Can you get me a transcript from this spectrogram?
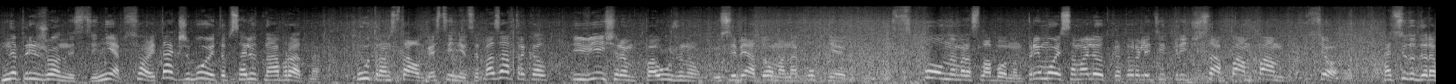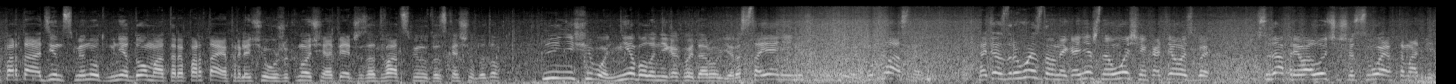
напряженности. Нет, все, и так же будет абсолютно обратно. Утром встал в гостинице, позавтракал и вечером поужинал у себя дома на кухне с полным расслабоном. Прямой самолет, который летит 3 часа, пам-пам, все. Отсюда до аэропорта 11 минут, мне дома от аэропорта я прилечу уже к ночи, опять же за 20 минут отскочил до дома. И ничего, не было никакой дороги, расстояние не существует. Ну классно. Хотя, с другой стороны, конечно, очень хотелось бы сюда приволочь еще свой автомобиль.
